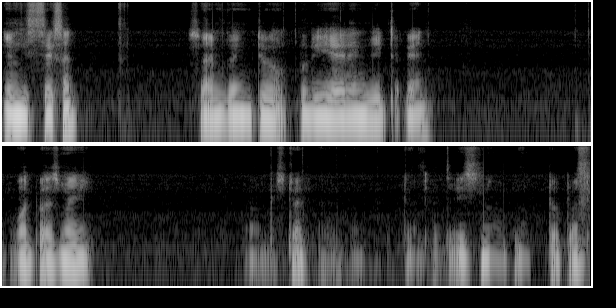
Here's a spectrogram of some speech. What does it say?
In this section. So i'm going to rearrange it again. What was my is not, not top 20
